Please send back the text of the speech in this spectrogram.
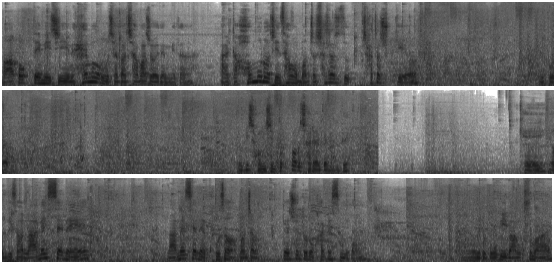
마법 데미지인 해머로 제가 잡아줘야 됩니다 아 일단 허물어진 상원 먼저 찾아, 찾아줄게요 이게 뭐야 여기 정신 똑바로 차려야겠는데? 오케이 여기서 라메센의 라메센의 고서 먼저 깨주도록 하겠습니다. 어, 여기도 몹이 많구만.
